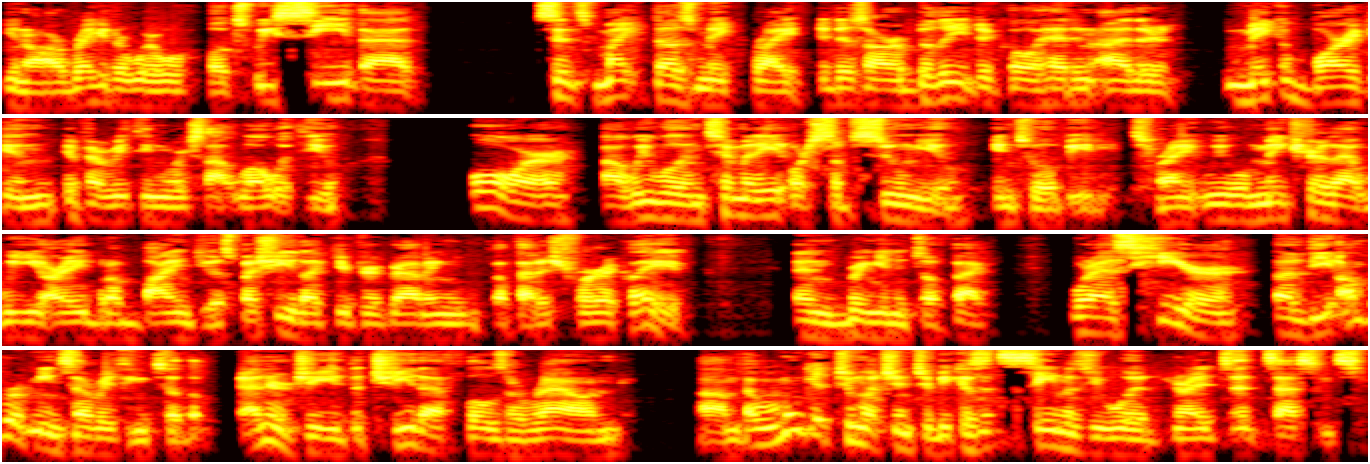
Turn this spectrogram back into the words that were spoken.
you know, our regular werewolf books, we see that since might does make right, it is our ability to go ahead and either make a bargain if everything works out well with you, or uh, we will intimidate or subsume you into obedience, right? We will make sure that we are able to bind you, especially like if you're grabbing a fetish for a clave and bring it into effect. Whereas here, uh, the umbra means everything to the energy, the chi that flows around, um, that we won't get too much into because it's the same as you would, right? It's, its essence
